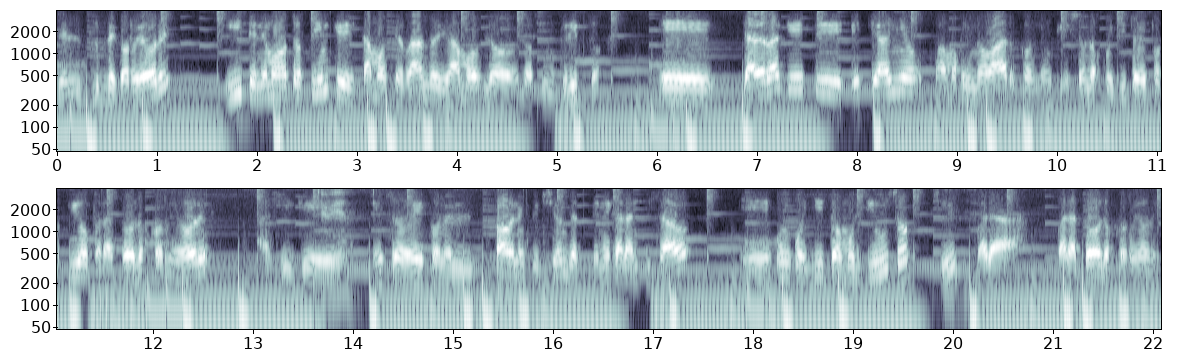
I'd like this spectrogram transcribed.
del club de corredores. Y tenemos otros teams que estamos cerrando, digamos, los, los inscriptos. Eh, la verdad que este, este año vamos a innovar con lo que son los cuetitos deportivos para todos los corredores. Así que eso es con el pago de la inscripción tenés garantizado eh, un cuellito multiuso ¿sí? para, para todos los corredores.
